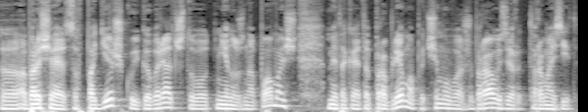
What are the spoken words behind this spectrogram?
э, обращаются в поддержку и говорят, что вот мне нужна помощь, у меня такая-то проблема, почему ваш браузер тормозит.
